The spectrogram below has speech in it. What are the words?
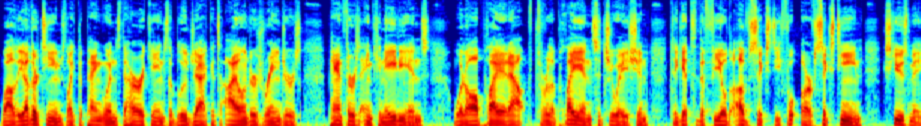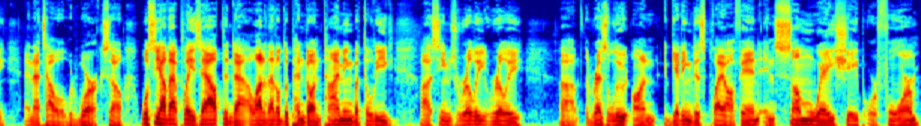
while the other teams like the Penguins, the Hurricanes, the Blue Jackets, Islanders, Rangers, Panthers, and Canadiens would all play it out for the play-in situation to get to the field of 60 or 16, excuse me, and that's how it would work. So we'll see how that plays out. And a lot of that'll depend on timing, but the league uh, seems really, really. Uh, resolute on getting this playoff in in some way, shape, or form.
